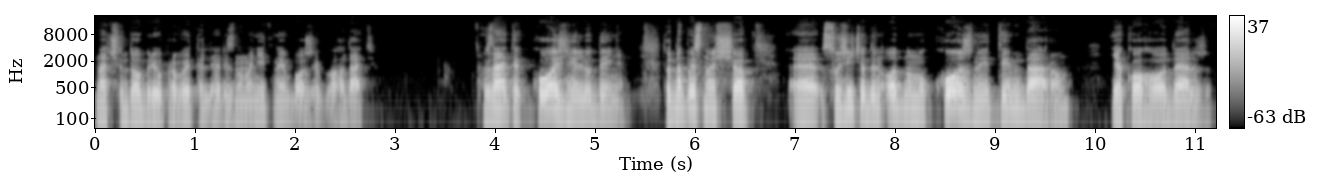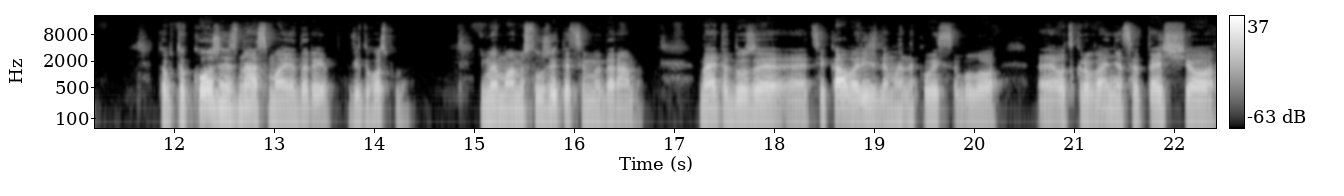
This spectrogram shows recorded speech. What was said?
наче добрі управителі різноманітної Божої благодаті. Ви знаєте, кожній людині. Тут написано, що е, служіть один одному кожний тим даром, якого одержав. Тобто кожен з нас має дари від Господа. І ми маємо служити цими дарами. Знаєте, дуже е, цікава річ для мене колись це було е, откровення, це те, що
